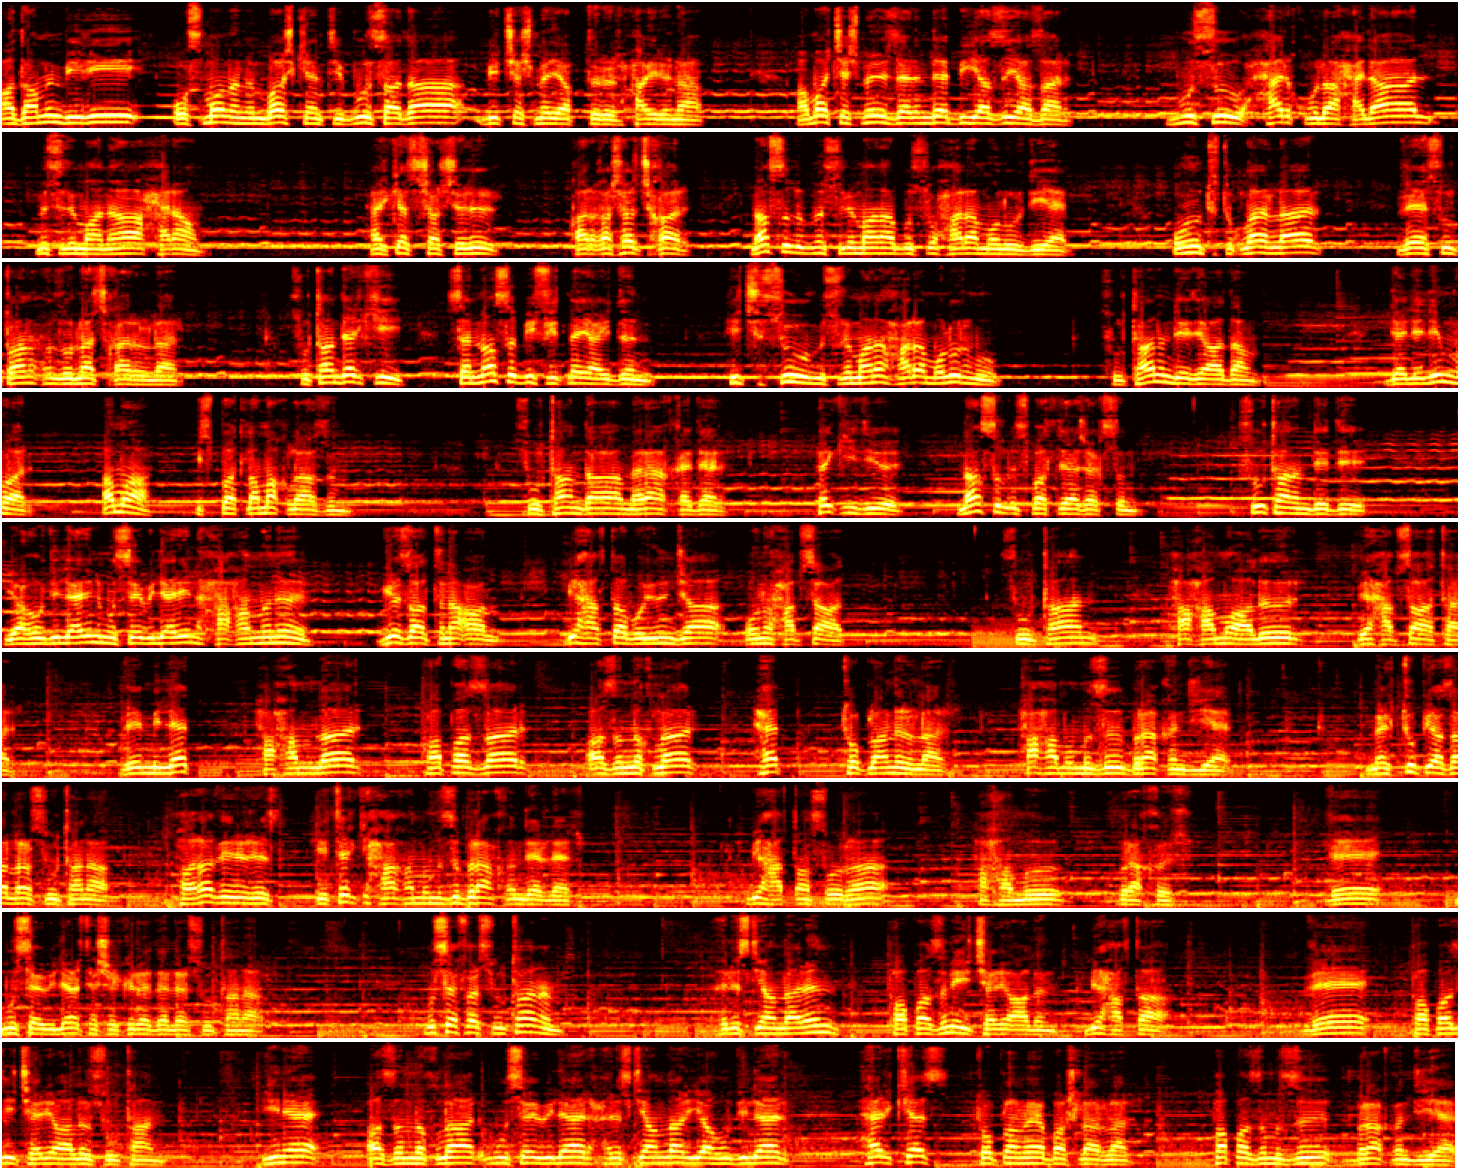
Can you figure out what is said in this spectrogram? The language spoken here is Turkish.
Adamın biri Osmanlı'nın başkenti Bursa'da bir çeşme yaptırır hayrına. Ama çeşme üzerinde bir yazı yazar. Bu su her kula helal, Müslümana haram. Herkes şaşırır, kargaşa çıkar. Nasıl Müslümana bu su haram olur diye. Onu tutuklarlar ve sultan huzuruna çıkarırlar. Sultan der ki sen nasıl bir fitne yaydın? Hiç su Müslümana haram olur mu? Sultanım dedi adam. Delilim var ama ispatlamak lazım. Sultan da merak eder. Peki diyor nasıl ispatlayacaksın? Sultanım dedi. Yahudilerin Musevilerin hahamını gözaltına al. Bir hafta boyunca onu hapse at. Sultan hahamı alır ve hapse atar. Ve millet hahamlar, papazlar, azınlıklar hep toplanırlar. Hahamımızı bırakın diye. Mektup yazarlar sultana. Para veririz. Yeter ki hahamımızı bırakın derler. Bir haftan sonra hahamı bırakır. Ve Museviler teşekkür ederler sultana. Bu sefer sultanım Hristiyanların papazını içeri alın bir hafta. Ve papazı içeri alır sultan. Yine azınlıklar, Museviler, Hristiyanlar, Yahudiler herkes toplamaya başlarlar. Papazımızı bırakın diye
